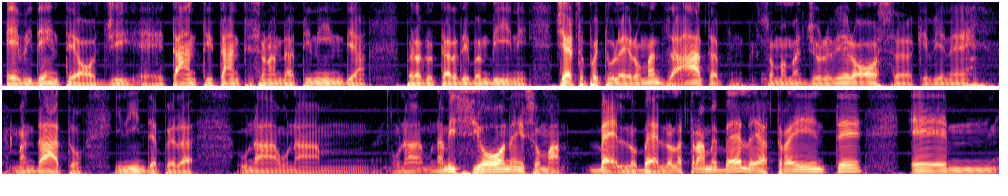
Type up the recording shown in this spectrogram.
è evidente oggi, eh, tanti, tanti sono andati in India per adottare dei bambini. Certo, poi tu l'hai romanzata, insomma, Maggiore dei Ross che viene mandato in India per una, una, una, una missione, insomma, bello, bello, la trama è bella, è attraente e, ehm,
